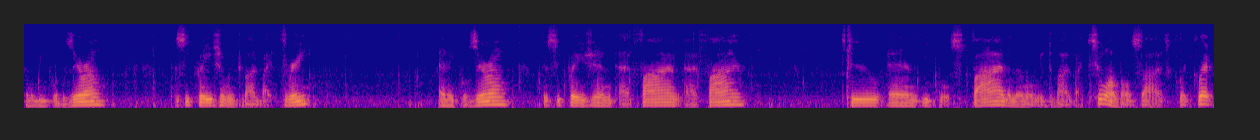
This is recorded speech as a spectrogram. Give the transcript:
going to be equal to 0. This equation we divide by 3. n equals 0. This equation add 5, add 5. 2n equals 5. And then when we divide by 2 on both sides, click, click.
